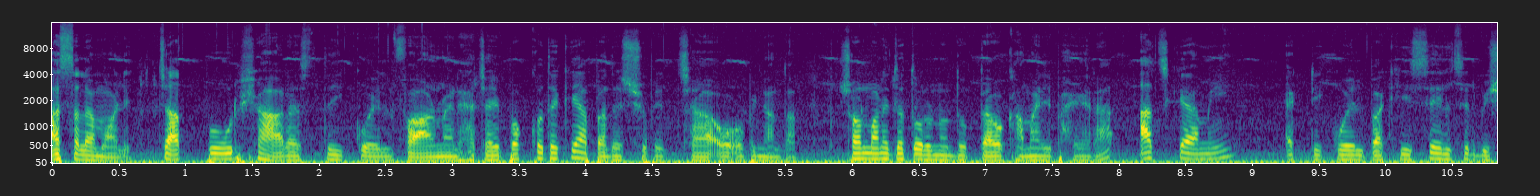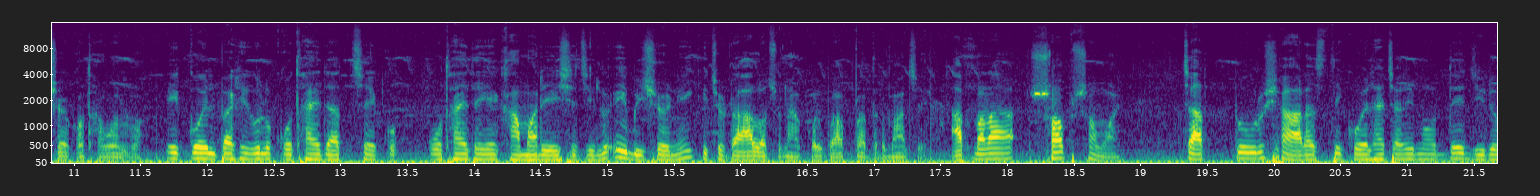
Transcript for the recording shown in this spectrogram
আসসালামু আলাইকুম। চাঁদপুর শাহরাস্তি কোয়েল ফার্ম ফার্মের হ্যাচারি পক্ষ থেকে আপনাদের শুভেচ্ছা ও অভিনন্দন। সম্মানিত তরুণ উদ্যোক্তা ও খামারি ভাইয়েরা, আজকে আমি একটি কোয়েল পাখি সেলসের বিষয়ে কথা বলব। এই কোয়েল পাখিগুলো কোথায় যাচ্ছে কোথায় থেকে খামারে এসেছিল, এই বিষয় নিয়ে কিছুটা আলোচনা করব আপনাদের মাঝে। আপনারা সব সময় চাঁদপুর সারাস্তি কোয়েল হ্যাচারির মধ্যে জিরো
